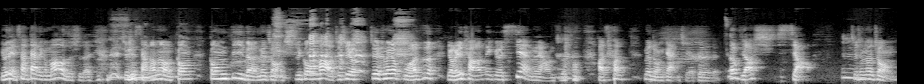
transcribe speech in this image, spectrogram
有点像戴了个帽子似的，就是想到那种工工地的那种施工帽，就是有就是那个脖子有一条那个线那样子，嗯好像那种感觉，对对对，都比较小，嗯，就是那种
